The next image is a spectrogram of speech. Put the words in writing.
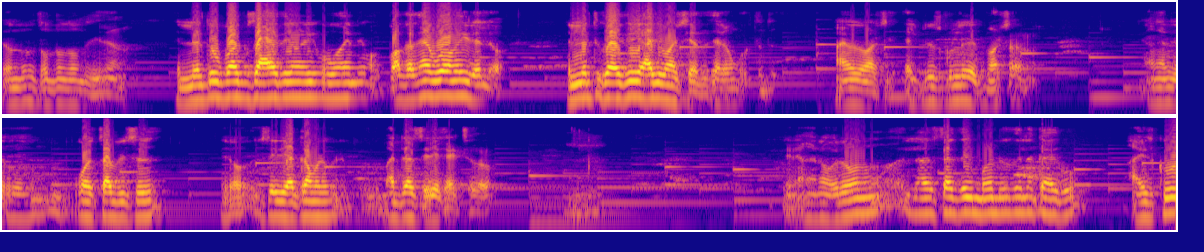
ഇതൊന്നും സ്വന്തം സ്വന്തം ചെയ്യുന്നതാണ് എല്ലായിടത്തും ഉപ്പാക്ക് സാഹചര്യം വഴി പോകാൻ ഉപ്പാക്ക് അങ്ങനെ പോകാൻ കഴിയില്ലല്ലോ. എല്ലായിടത്തും കാര്യത്തിൽ ആദ്യ ഭാഷയാണ് ചിലവും കൊടുത്തിട്ട്. ആയത് ഭാഷ. എൽ പി സ്കൂളിൽ ഹെഡ് മാഷാണ് അങ്ങനെ പോസ്റ്റ് ഓഫീസ് ശരിയാക്കാൻ വേണ്ടി മറ്റാ ശരിയാക്കി അയച്ചത് പിന്നെ അങ്ങനെ ഓരോന്നും എല്ലാ സ്ഥലത്തേക്കും വേണ്ടതിലൊക്കെ അയക്കും ഹൈസ്കൂൾ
